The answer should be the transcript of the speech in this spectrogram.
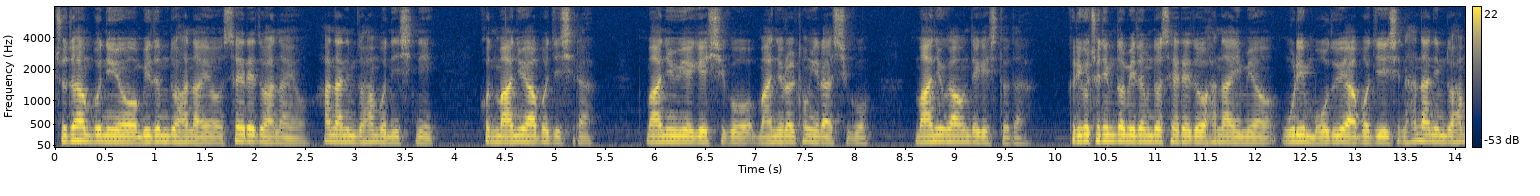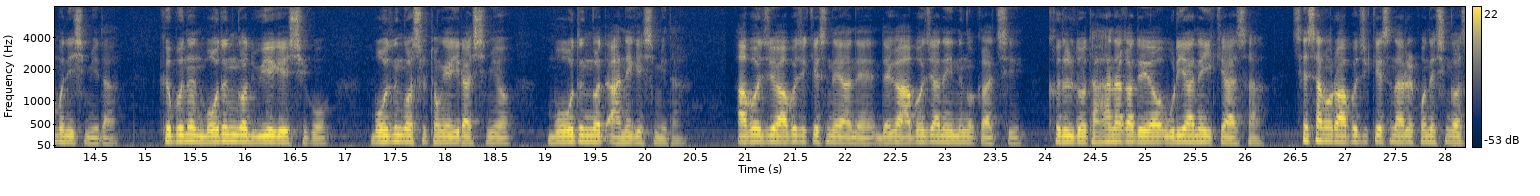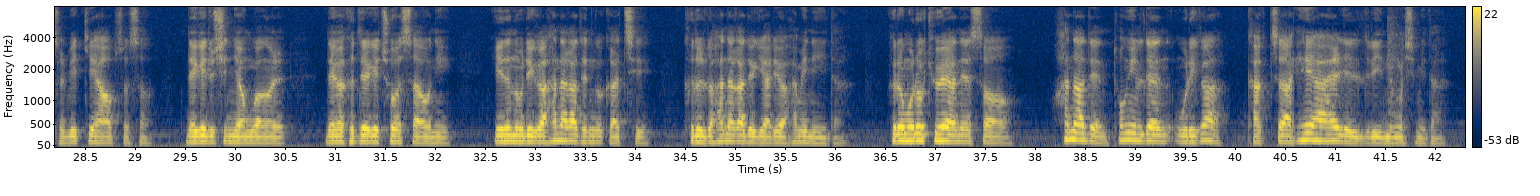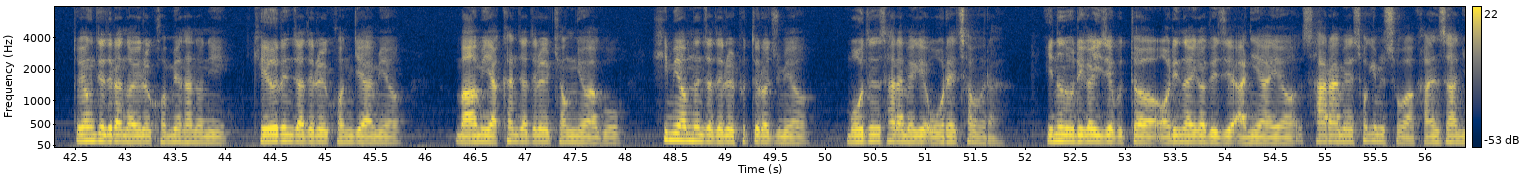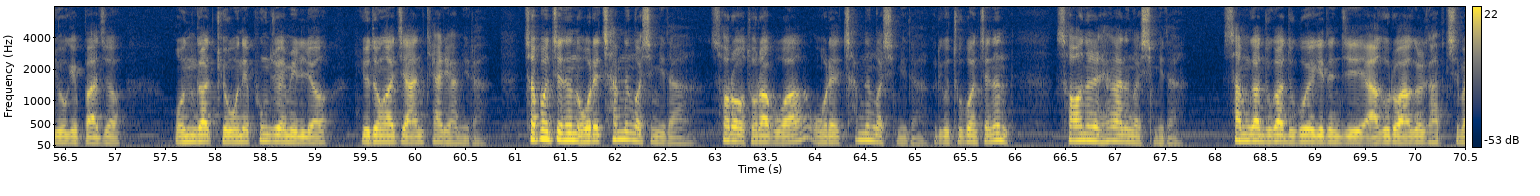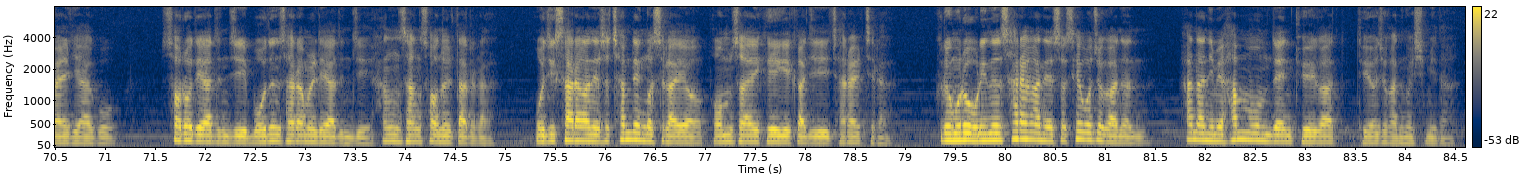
주도 한 분이요 믿음도 하나요 세례도 하나요 하나님도 한 분이시니 곧 만유의 아버지시라 만유 위에 계시고 만유를 통일하시고 만유 가운데 계시도다. 그리고 주님도 믿음도 세례도 하나이며 우리 모두의 아버지이신 하나님도 한 분이십니다. 그분은 모든 것 위에 계시고 모든 것을 통해 일하시며 모든 것 안에 계십니다. 아버지와 아버지께서 내 안에 내가 아버지 안에 있는 것 같이 그들도 다 하나가 되어 우리 안에 있게 하사 세상으로 아버지께서 나를 보내신 것을 믿게 하옵소서. 내게 주신 영광을 내가 그들에게 주었사오니 이는 우리가 하나가 된 것 같이 그들도 하나가 되게 하려 함이니이다. 그러므로 교회 안에서 하나된 통일된 우리가 각자 해야 할 일들이 있는 것입니다. 또 형제들아 너희를 권면하노니 게으른 자들을 권계하며 마음이 약한 자들을 격려하고 힘이 없는 자들을 붙들어주며 모든 사람에게 오래 참으라. 이는 우리가 이제부터 어린아이가 되지 아니하여 사람의 속임수와 간사한 유혹에 빠져 온갖 교훈의 풍조에 밀려 유동하지 않게 하려 함이라. 첫 번째는 오래 참는 것입니다. 서로 돌아보아 오래 참는 것입니다. 그리고 두 번째는 선을 행하는 것입니다. 삼가 누가 누구에게든지 악으로 악을 갚지 말게 하고 서로 대하든지 모든 사람을 대하든지 항상 선을 따르라. 오직 사랑 안에서 참된 것을 하여 범사에 그에게까지 잘할지라. 그러므로 우리는 사랑 안에서 세워져 가는 하나님의 한 몸 된 교회가 되어져 가는 것입니다.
